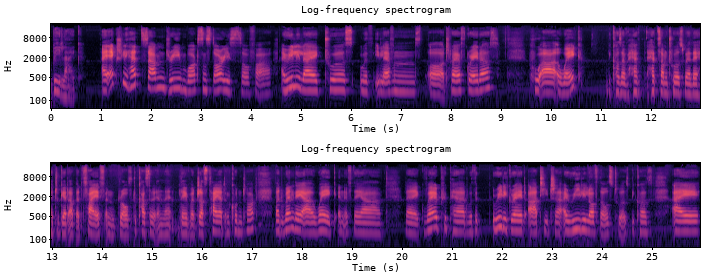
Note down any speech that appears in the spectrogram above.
be like I actually had some dream walks and stories so far. I really like tours with 11th or 12th graders who are awake because I've had, had some tours where they had to get up at 5 and drove to Kassel and then they were just tired and couldn't talk. But when they are awake and if they are like well prepared with a really great art teacher. I really love those tours because I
